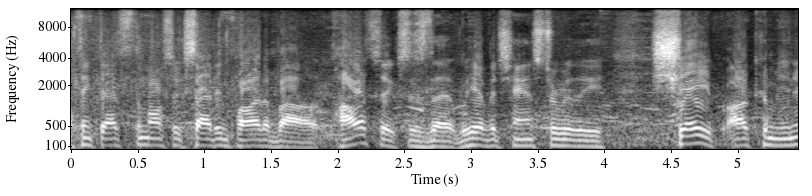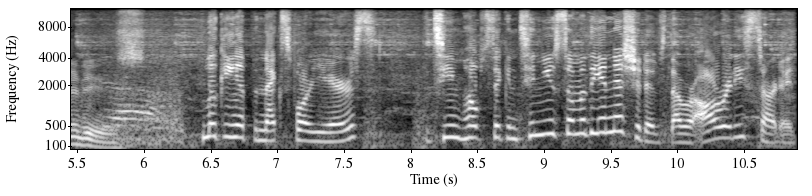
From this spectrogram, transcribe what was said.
I think that's the most exciting part about politics is that we have a chance to really shape our communities. Looking at the next four years, the team hopes to continue some of the initiatives that were already started.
